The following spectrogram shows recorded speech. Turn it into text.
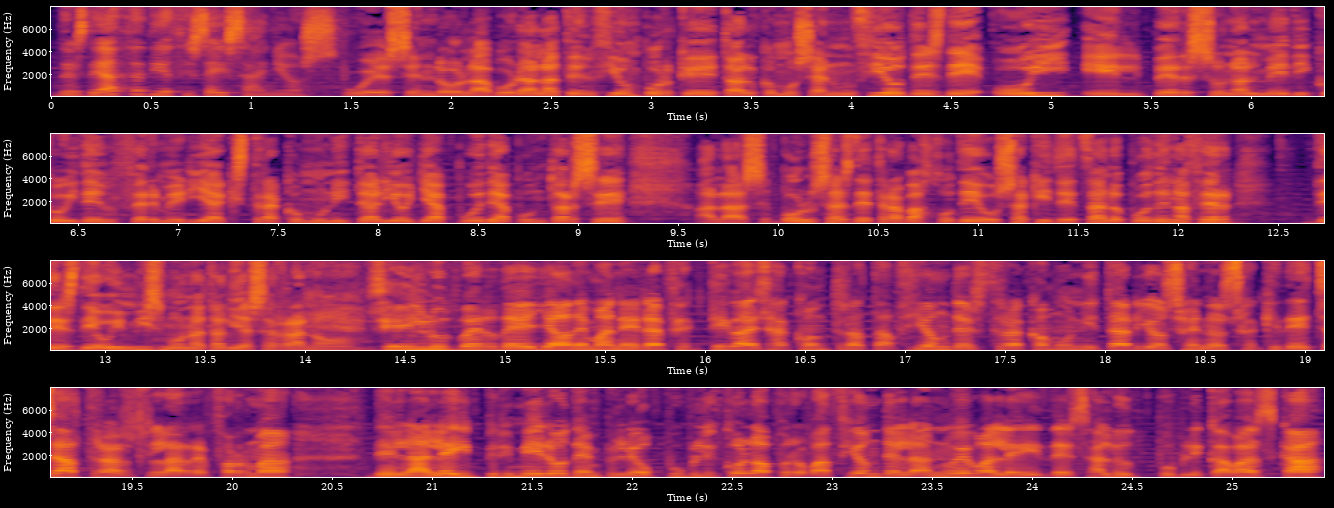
desde hace 16 años. Pues en lo laboral, atención porque tal como se anunció, desde hoy el personal médico y de enfermería extracomunitario ya puede apuntarse a las bolsas de trabajo de Osakidecha. Lo pueden hacer desde hoy mismo, Natalia Serrano. Sí, luz verde ya de manera efectiva esa contratación de extracomunitarios en Osakidecha tras la reforma de la Ley Primero de Empleo Público, la aprobación de la nueva Ley de Salud Pública Vasca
